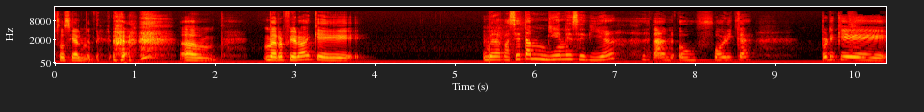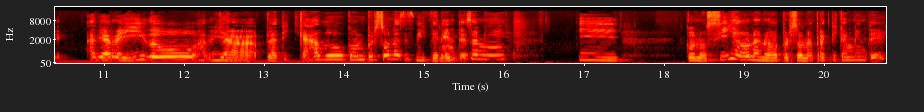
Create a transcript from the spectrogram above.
socialmente. me refiero a que me la pasé tan bien ese día, tan eufórica, porque había reído, había platicado con personas diferentes a mí y conocí a una nueva persona prácticamente,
